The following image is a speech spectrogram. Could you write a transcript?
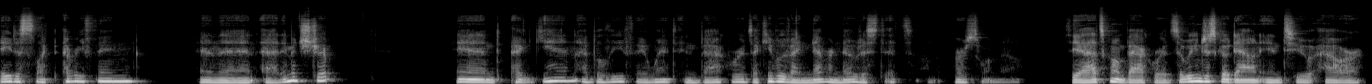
A to select everything, and then add image strip. And again, I believe they went in backwards. I can't believe I never noticed it on the first one though. So yeah, that's going backwards. So we can just go down into our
